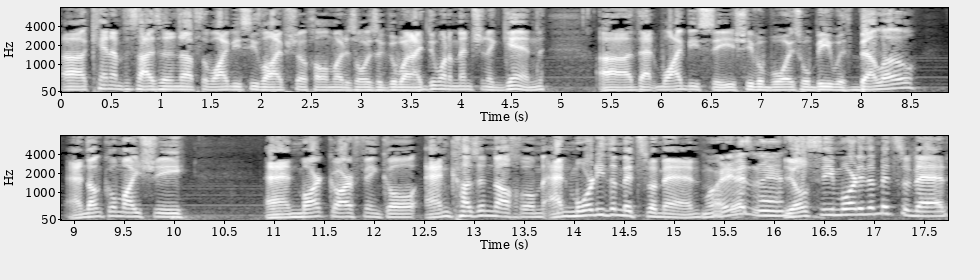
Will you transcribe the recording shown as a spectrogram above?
Uh, can't emphasize it enough. The YBC live show, Colomite, is always a good one. I do want to mention again uh, that YBC Shiva Boys will be with Bello and Uncle Moishy and Mark Garfinkel and cousin Nachum and Morty the Mitzvah Man. Morty is man. You'll see Morty the Mitzvah Man.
